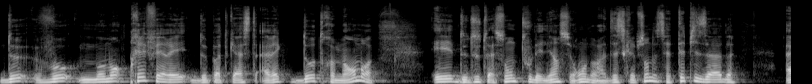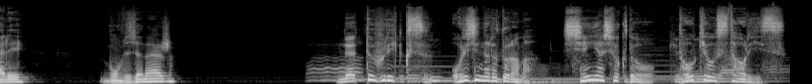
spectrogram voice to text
de vos moments préférés de podcast avec d'autres membres. Et de toute façon, tous les liens seront dans la description de cet épisode. Allez, bon visionnage Netflix original drama 深夜食堂東京ストーリーズ。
